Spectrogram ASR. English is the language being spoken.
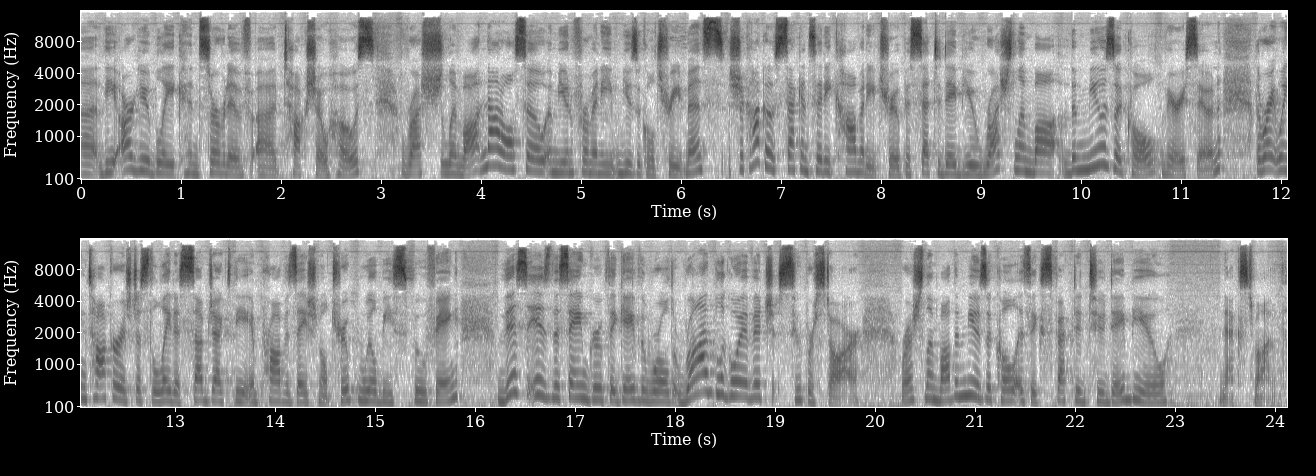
Uh, the arguably conservative uh, talk show host, Rush Limbaugh, not also immune from any musical treatments. Chicago's Second City comedy troupe is set to debut Rush Limbaugh the Musical very soon. The right wing talker is just the latest subject the improvisational troupe will be spoofing. This is the same group that gave the world Rod Blagojevich Superstar. Rush Limbaugh the Musical is expected to debut next month.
